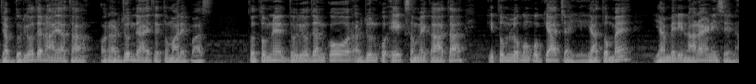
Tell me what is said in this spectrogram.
जब दुर्योधन आया था और अर्जुन आए थे तुम्हारे पास तो तुमने दुर्योधन को और अर्जुन को एक समय कहा था कि तुम लोगों को क्या चाहिए? या तो मैं या मेरी नारायणी सेना।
